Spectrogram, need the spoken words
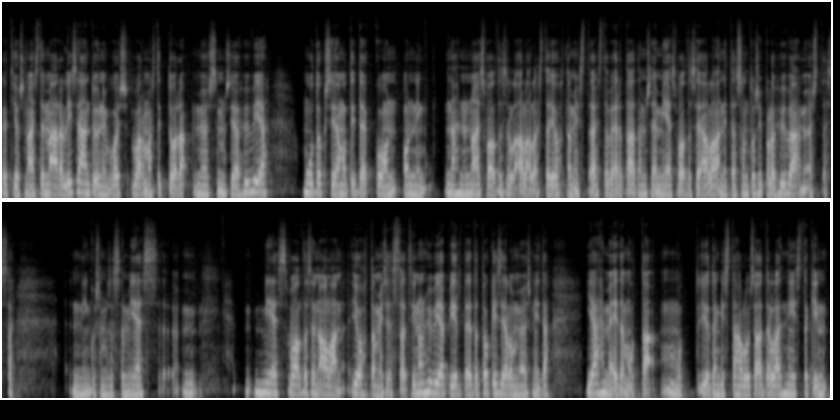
että jos naisten määrä lisääntyy, niin voisi varmasti tuoda myös semmoisia hyviä muutoksia, mutta itse kun on, on niin nähnyt naisvaltaisella alalla sitä johtamista ja sitä vertaa tämmöiseen miesvaltaiseen alaan, niin tässä on tosi paljon hyvää myös tässä niin kuin semmoisessa mies, miesvaltaisen alan johtamisessa. Että siinä on hyviä piirteitä. Toki siellä on myös niitä jähmeitä, mutta, mutta jotenkin sitä haluaisi ajatella, että niistäkin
